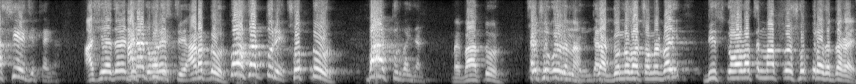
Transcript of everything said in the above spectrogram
80000 টাকা। 80000 ডিসকভার এসটি 78 75 70 ভাই 72 ধন্যবাদ সম্রাট ভাই। ডিসকভার পাচ্ছেন মাত্র সত্তর হাজার টাকায়।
